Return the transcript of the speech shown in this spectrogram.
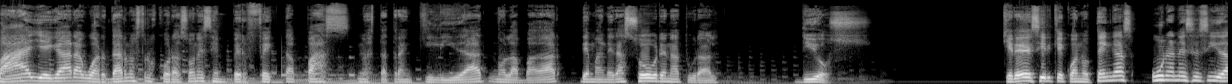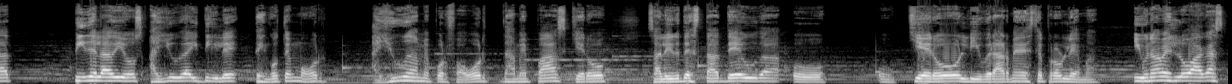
va a llegar a guardar nuestros corazones en perfecta paz. Nuestra tranquilidad nos la va a dar de manera sobrenatural Dios. Quiere decir que cuando tengas una necesidad, pídele a Dios ayuda y dile, tengo temor, ayúdame por favor, dame paz, quiero salir de esta deuda o, o quiero librarme de este problema. Y una vez lo hagas,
